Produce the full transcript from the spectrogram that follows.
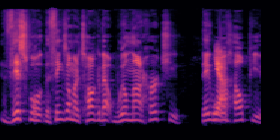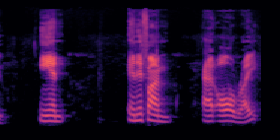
this will the things I'm going to talk about will not hurt you. They will Yeah. help you. And and if I'm at all right,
